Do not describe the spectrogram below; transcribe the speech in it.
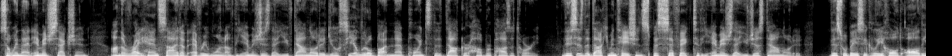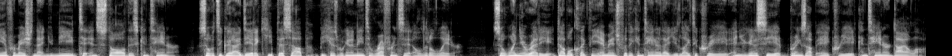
So in that image section, on the right hand side of every one of the images that you've downloaded, you'll see a little button that points to the Docker Hub repository. This is the documentation specific to the image that you just downloaded. This will basically hold all the information that you need to install this container. So it's a good idea to keep this up because we're going to need to reference it a little later. So when you're ready, double click the image for the container that you'd like to create, and you're going to see it brings up a create container dialog.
